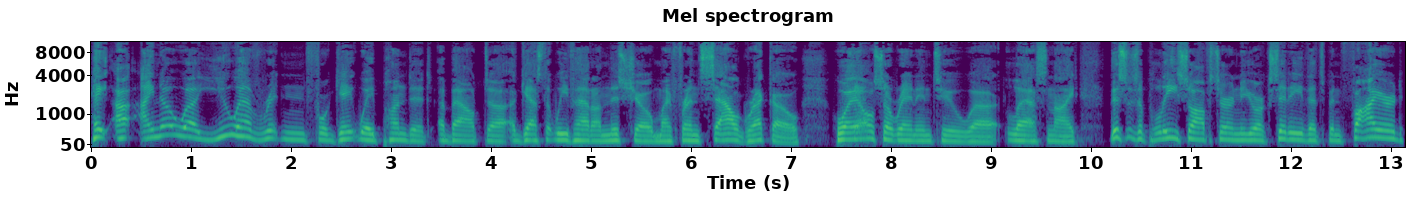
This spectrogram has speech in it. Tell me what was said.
Hey, uh, I know uh, you have written for Gateway Pundit about uh, a guest that we've had on this show, my friend Sal Greco, who I also ran into uh, last night. This is a police officer in New York City that's been fired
